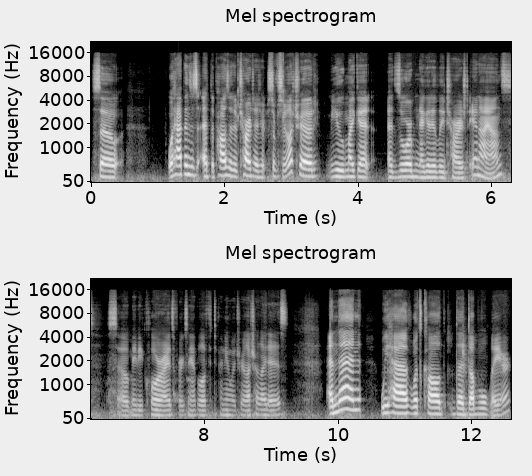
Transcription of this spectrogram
so what happens is at the positive charge at your surface electrode, you might get adsorbed negatively charged anions, so maybe chlorides, for example, if, depending on what your electrolyte is. And then we have what's called the double layer.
